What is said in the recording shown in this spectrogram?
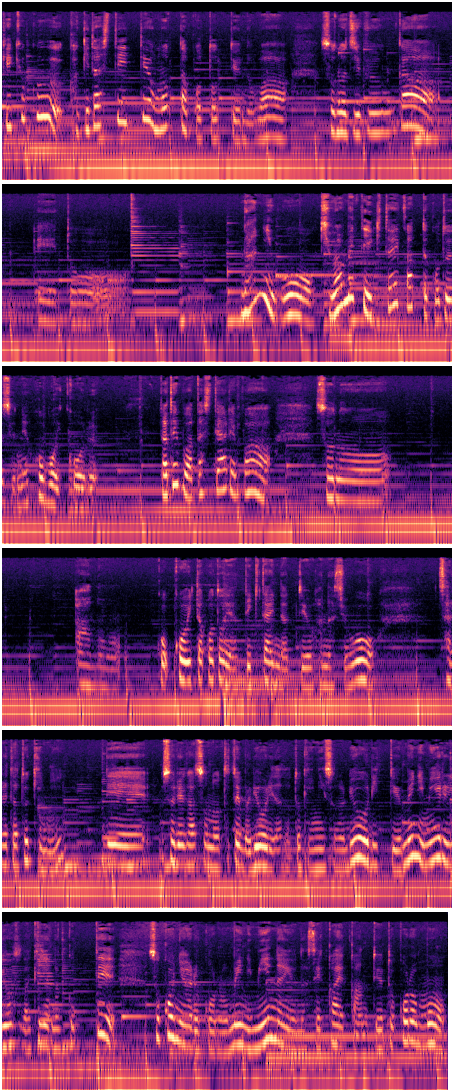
結局書き出していって思ったことっていうのはその自分がえっ、ー、と何を極めていきたいかってことですよね。ほぼイコール。例えば私であればそのあのここういったことをやっていきたいんだっていう話をされた時にでそれがその例えば料理だった時にその料理っていう目に見える要素だけじゃなくってそこにあるこの目に見えないような世界観っていうところも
